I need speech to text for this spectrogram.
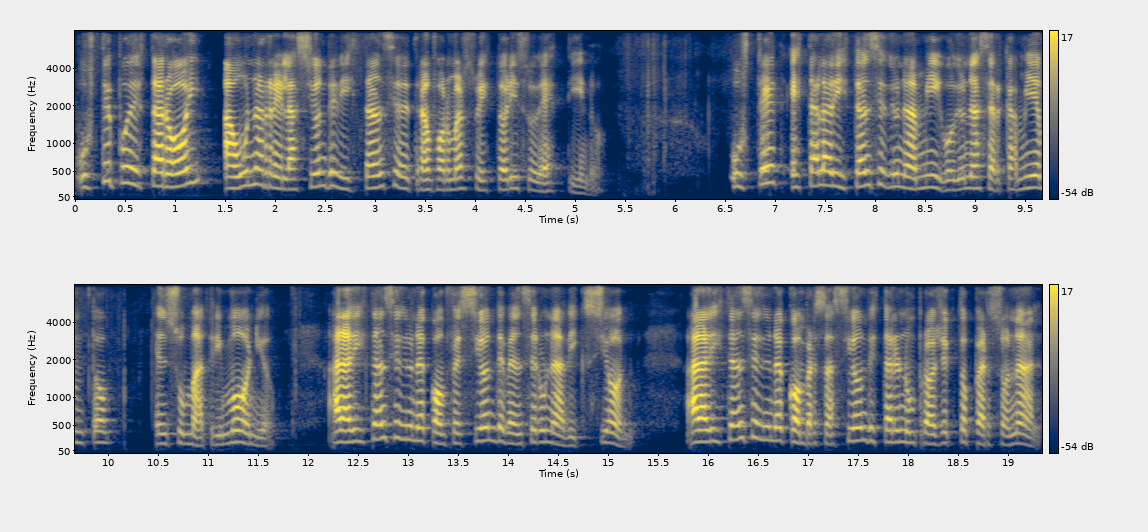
Usted puede estar hoy a una relación de distancia de transformar su historia y su destino. Usted está a la distancia de un amigo, de un acercamiento en su matrimonio, a la distancia de una confesión de vencer una adicción, a la distancia de una conversación de estar en un proyecto personal,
